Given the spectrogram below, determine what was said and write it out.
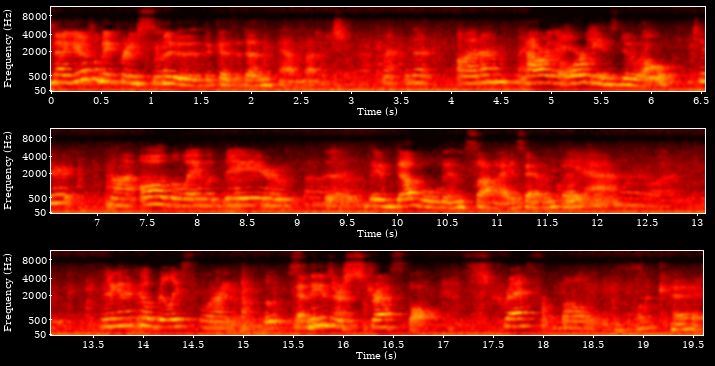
Now yours will be pretty smooth because it doesn't have much. The- The autumn. How are the Orbeez doing? Oh, they're not all the way, but they are good. They've doubled in size, haven't they? Yeah. And they're gonna feel really slimy. Oops. And these are stress balls. Stress balls. Okay.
